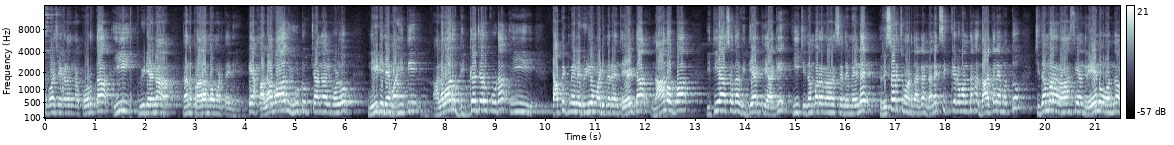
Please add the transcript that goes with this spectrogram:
ಶುಭಾಶಯಗಳನ್ನು ಕೋರ್ತಾ ಈ ವಿಡಿಯೋನ ನಾನು ಪ್ರಾರಂಭ ಮಾಡ್ತಾ ಇದ್ದೀನಿ. ಹಲವಾರು ಯೂಟ್ಯೂಬ್ ಚಾನಲ್ಗಳು ನೀಡಿದೆ ಮಾಹಿತಿ. ಹಲವಾರು ದಿಗ್ಗಜರು ಕೂಡ ಈ ಟಾಪಿಕ್ ಮೇಲೆ ವಿಡಿಯೋ ಮಾಡಿದ್ದಾರೆ ಅಂತ ಹೇಳ್ತಾ, ನಾನೊಬ್ಬ ಇತಿಹಾಸದ ವಿದ್ಯಾರ್ಥಿಯಾಗಿ ಈ ಚಿದಂಬರ ರಹಸ್ಯದ ಮೇಲೆ ರಿಸರ್ಚ್ ಮಾಡಿದಾಗ ನನಗೆ ಸಿಕ್ಕಿರುವಂತಹ ದಾಖಲೆ ಮತ್ತು ಚಿದಂಬರ ರಹಸ್ಯ ಅಂದ್ರೆ ಏನು ಅನ್ನೋ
